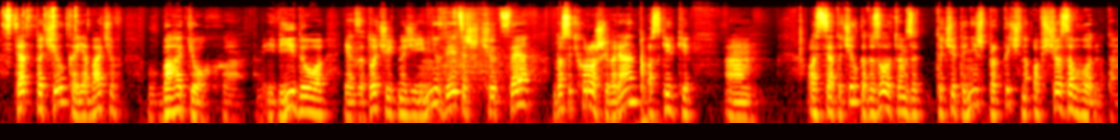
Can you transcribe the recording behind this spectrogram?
Ця точилка я бачив в багатьох е, там, і відео, як заточують ножі. І мені здається, що це досить хороший варіант, оскільки е, ось ця точилка дозволить вам заточити ніж практично об що завгодно. Там,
